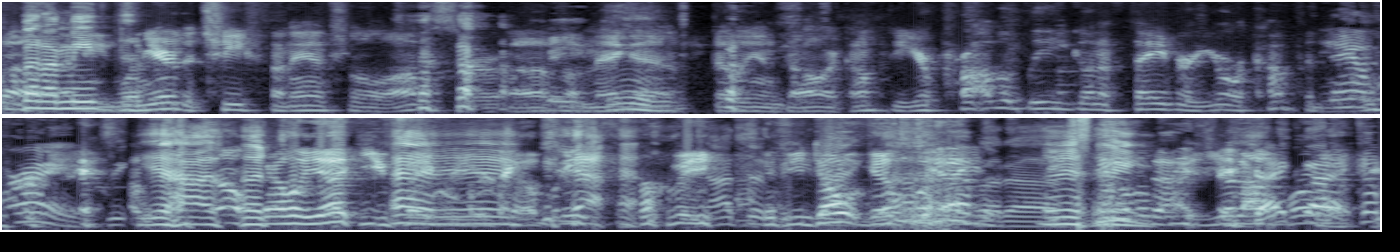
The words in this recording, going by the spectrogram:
Well, But I mean- when you're the chief financial officer of a mega billion dollar company, you're probably going to favor your company. Damn right. Yeah. else. Hell yeah, you favor Hey, your company. yeah. I mean, Not to if you don't, that guess guy, what happens? but, uh, You're not- you're not That guy, that company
